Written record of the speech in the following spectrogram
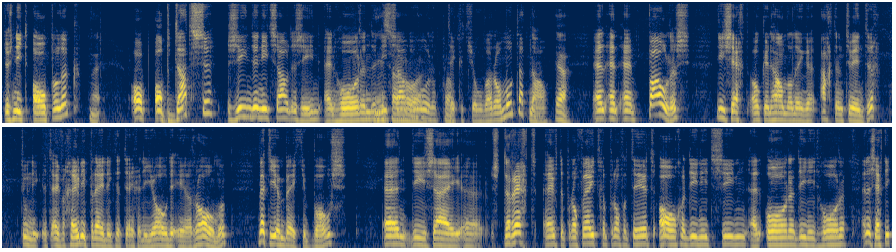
dus niet openlijk. Nee. Op, opdat ze ziende niet zouden zien en horende niet, zouden horen. horen. Jong, waarom moet dat nou? Ja. En, en, en Paulus, die zegt ook in Handelingen 28, toen hij het evangelie predikte tegen de Joden in Rome, werd hij een beetje boos. En die zei, uh, terecht heeft de profeet geprofeteerd, ogen die niet zien en oren die niet horen. En dan zegt hij,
